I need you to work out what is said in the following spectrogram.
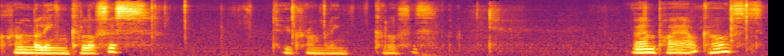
Crumbling Colossus, two Crumbling Colossus, Vampire Outcast,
